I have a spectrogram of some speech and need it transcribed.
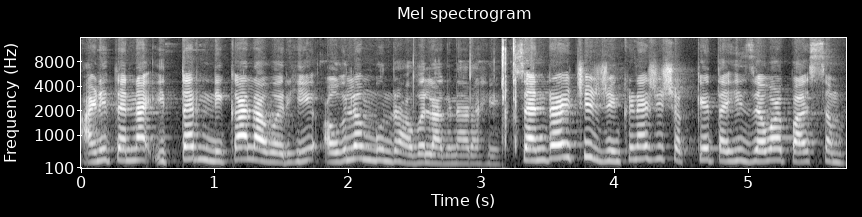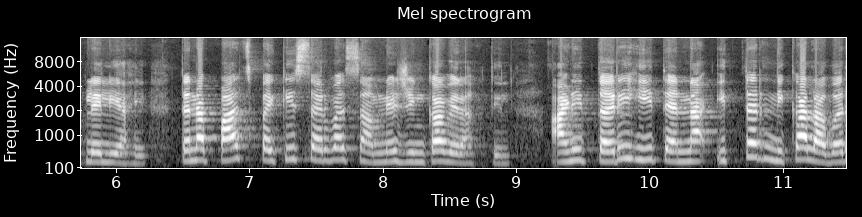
आणि त्यांना इतर निकालावरही अवलंबून राहावं लागणार आहे. सनराइजची जिंकण्याची शक्यता ही जवळपास संपलेली आहे. त्यांना पाच पैकी सर्व सामने जिंकावे लागतील आणि तरीही त्यांना इतर निकालावर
